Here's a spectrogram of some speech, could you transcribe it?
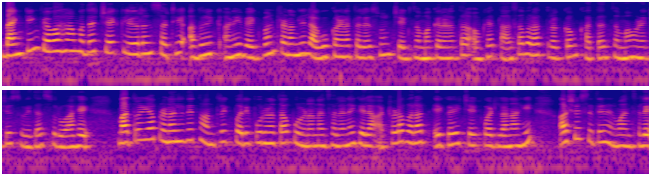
बँकिंग व्यवहारामध्ये चेक क्लिअरन्ससाठी आधुनिक आणि वेगवान प्रणाली लागू करण्यात आली असून चेक जमा केल्यानंतर अवघ्या तासाभरात रक्कम खात्यात जमा होण्याची सुविधा सुरू आहे. मात्र या प्रणालीतील तांत्रिक परिपूर्णता पूर्ण न झाल्याने गेल्या आठवडाभरात एकही चेक वाटला नाही अशी स्थिती निर्माण झाली.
